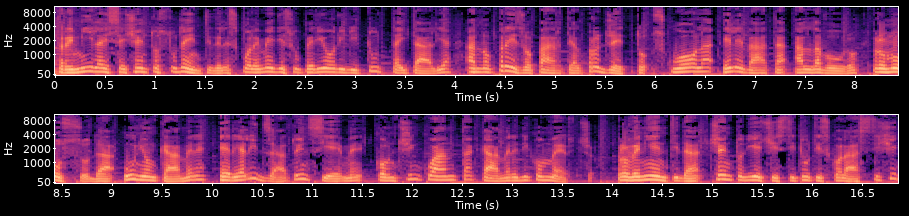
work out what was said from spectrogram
3.600 studenti delle scuole medie superiori di tutta Italia hanno preso parte al progetto Scuola elevata al lavoro, promosso da Union Camere e realizzato insieme con 50 camere di commercio. Provenienti da 110 istituti scolastici,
